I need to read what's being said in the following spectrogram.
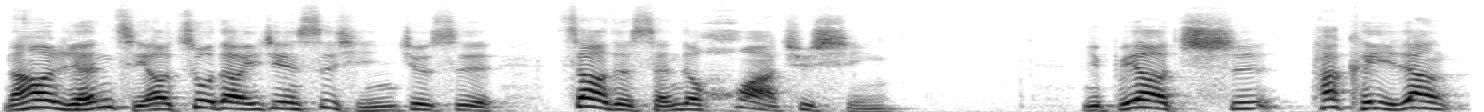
然后人只要做到一件事情，就是照着神的话去行。你不要吃，它可以让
